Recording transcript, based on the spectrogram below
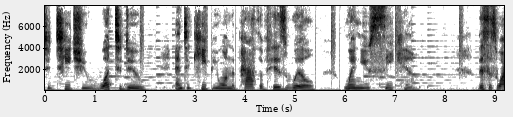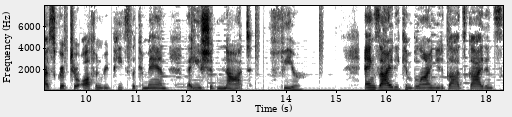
to teach you what to do and to keep you on the path of His will when you seek Him. This is why scripture often repeats the command that you should not fear. Anxiety can blind you to God's guidance,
